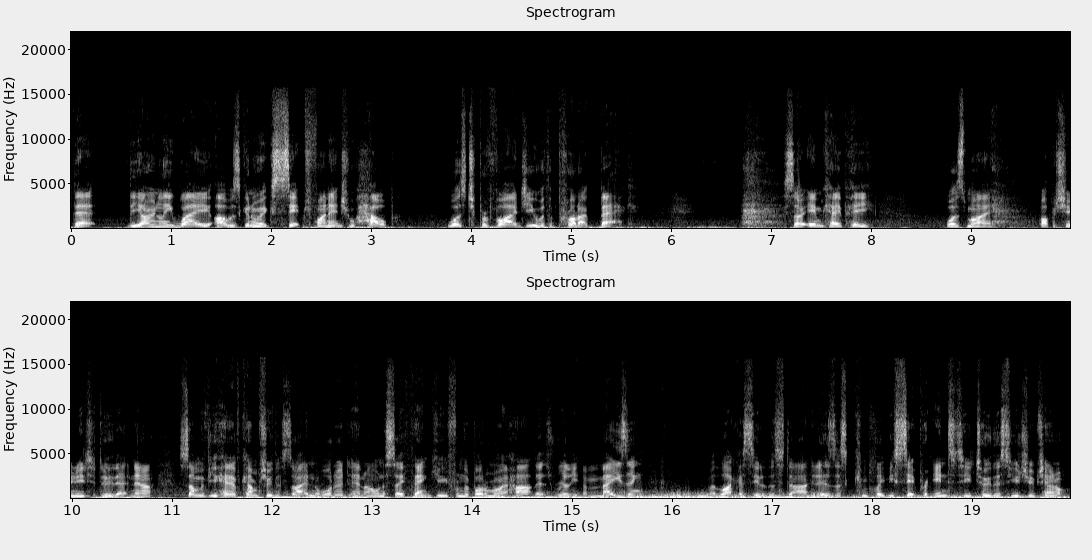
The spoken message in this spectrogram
that the only way I was going to accept financial help was to provide you with a product back. So MKP was my opportunity to do that. Now, some of you have come through the site and ordered, and I want to say thank you from the bottom of my heart. That's really amazing. But like I said at the start, it is a completely separate entity to this YouTube channel.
